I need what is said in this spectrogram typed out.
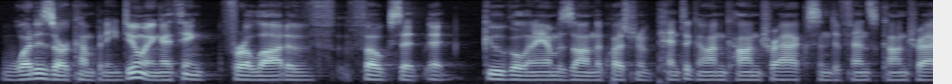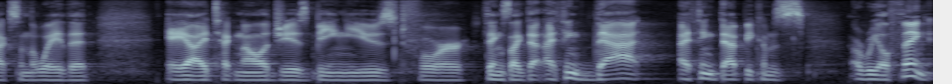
what is our company doing? I think for a lot of folks at, at google and amazon the question of pentagon contracts and defense contracts and the way that ai technology is being used for things like that i think that i think that becomes a real thing.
